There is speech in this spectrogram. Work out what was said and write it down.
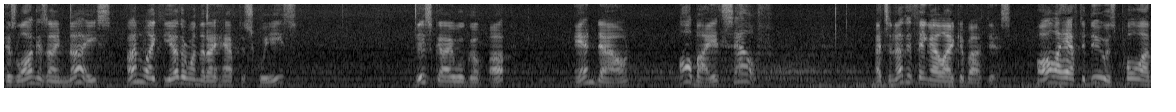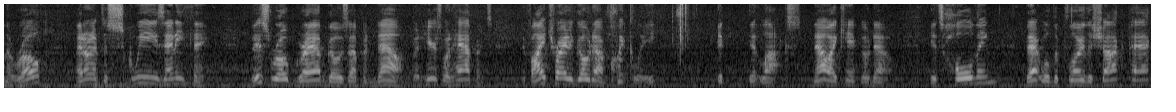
as long as I'm nice, unlike the other one that I have to squeeze, this guy will go up and down all by itself. That's another thing I like about this. All I have to do is pull on the rope. I don't have to squeeze anything. This rope grab goes up and down, but here's what happens. If I try to go down quickly, it, it locks. Now I can't go down. It's holding, that will deploy the shock pack,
